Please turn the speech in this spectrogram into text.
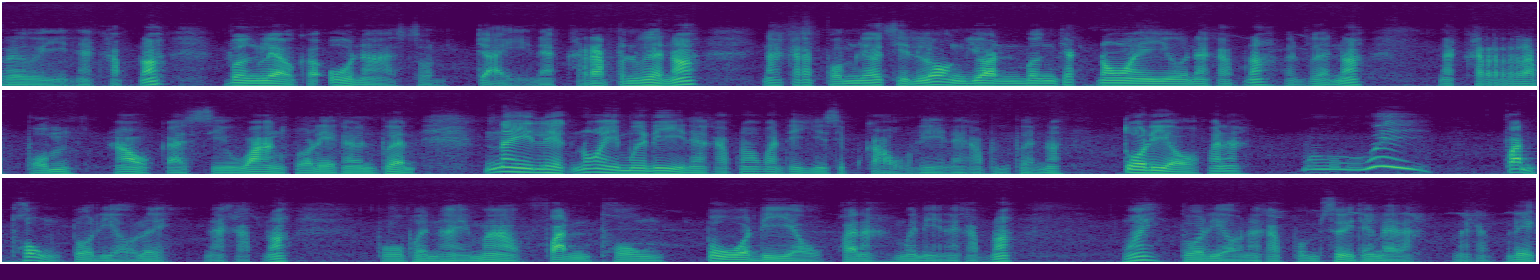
เลยนะครับเนาะเบิ่งแล้วก็โอ้น่าสนใจนะครับเพื่อนๆเนาะนะครับผมเดี๋ยวสิล่องย่อนเบิ่งจักน่อยอยู่นะครับเนาะเพื่อนๆเนาะนะครับผมเฮากะสิว่างตัวเลขให้เพื่อนๆในเลขน้อยมือนี้นะครับเนาะวันที่29นี่นะครับเพื่อนๆเนาะตัวเดียวพะนะโอ้ยฟันธงตัวเดียวเลยนะครับเนาะผู้เพิ่นให้มาฟันธงตัวเดียวพะนะมือนี้นะครับเนาะโอ้ยตัวเดียวนะครับ ผมซื้อจังไดล่ะนะครับเลข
